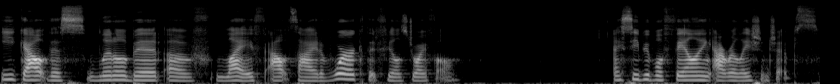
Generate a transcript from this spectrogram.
eke out this little bit of life outside of work that feels joyful. I see people failing at relationships.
